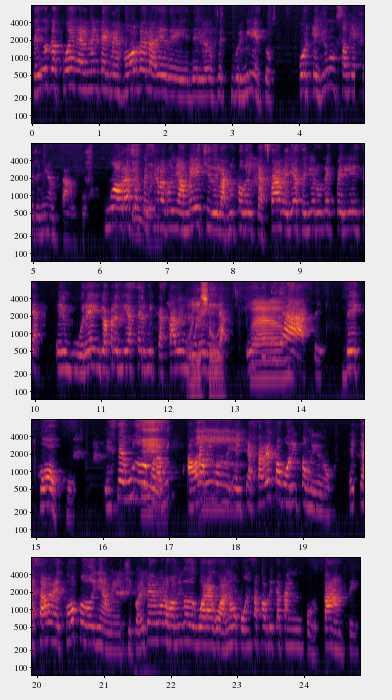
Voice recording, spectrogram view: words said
Te digo que fue realmente el mejor de, la, de, de, los descubrimientos porque yo no sabía que tenían tanto. Un abrazo especial a Doña Mechi de la Ruta del Casabe, ya señor, una experiencia en Burén, yo aprendí a hacer mi casabe en Burén. Mira, este que ella hace de coco, ese uno para mí, ahora mismo el casabe favorito mío el casabe de coco Doña Mechi. Por ahí tenemos los amigos de Guaraguano con esa fábrica tan importante.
